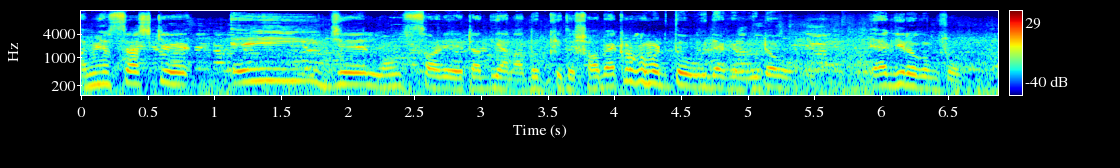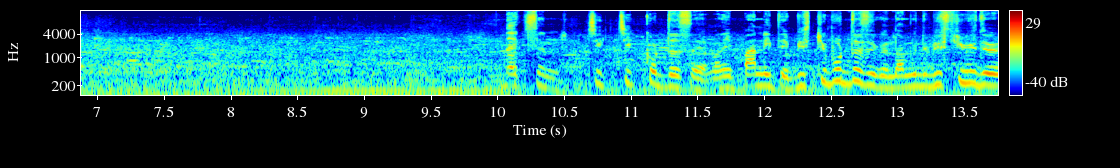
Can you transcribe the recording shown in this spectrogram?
আমি হচ্ছে আজকে এই যে লঞ্চ সরি এটা দিয়া না, দুঃখিত, সব একরকমের তো ওই দেখেন ওইটাও একই রকম সব দেখছেন চিক চিক করতেছে মানে পানিতে বৃষ্টি পড়তেছে কিন্তু, আমি কিন্তু বৃষ্টির ভিতরে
